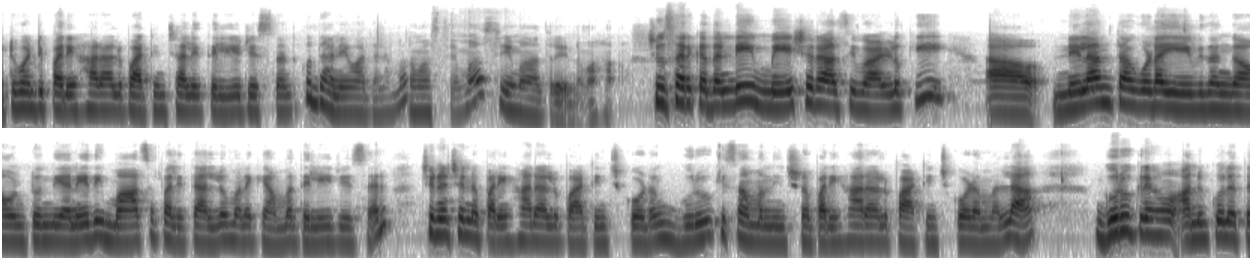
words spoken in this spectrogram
ఎటువంటి పరిహారాలు పాటించాలి తెలియజేసినందుకు ధన్యవాదాలమ్మా. నమస్తే అమ్మా. శ్రీమాత్రే నమ. చూసారు కదండి మేషరాశి వాళ్ళకి నెలంతా కూడా ఏ విధంగా ఉంటుంది అనేది మాస ఫలితాల్లో మనకి అమ్మ తెలియజేశారు. చిన్న చిన్న పరిహారాలు పాటించుకోవడం గురువుకి సంబంధించిన పరిహారాలు పాటించుకోవడం వల్ల గురుగ్రహం అనుకూలత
